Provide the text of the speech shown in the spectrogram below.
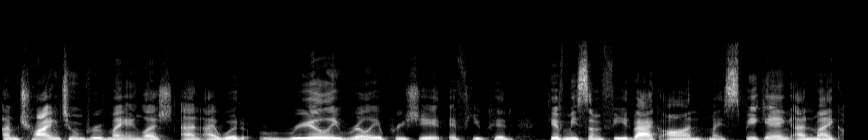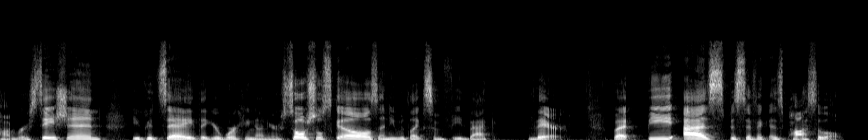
I'm trying to improve my English, and I would really, really appreciate if you could give me some feedback on my speaking and my conversation. You could say that you're working on your social skills and you would like some feedback there. But be as specific as possible.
